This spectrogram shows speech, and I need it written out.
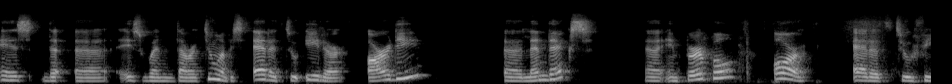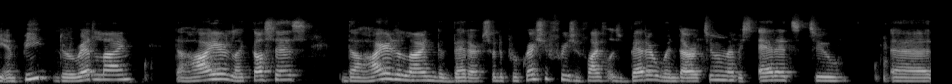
is the uh, is when daratumumab is added to either RD, uh, Lendex uh, in purple, or added to VMP, the red line, the higher, like Cas says, the higher the line, the better. So the progression-free survival is better when daratumumab is added to uh,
